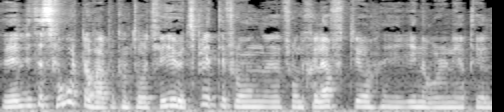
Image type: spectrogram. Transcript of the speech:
Det är lite svårt att ha här på kontoret för vi är utspritt ifrån från Skellefteå i, i norr ner till,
